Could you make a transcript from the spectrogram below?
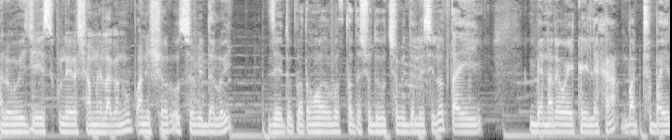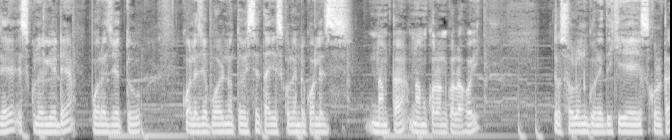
আর ওই যে স্কুলের সামনে লাগানো পানিশ্বর উচ্চ বিদ্যালয়। যেহেতু প্রথম অবস্থাতে শুধু উচ্চ বিদ্যালয় ছিল, তাই ব্যানারে ওইটাই লেখা, বাট বাইরে স্কুলের গেটে, পরে যেহেতু কলেজে পরিণত হয়েছে, তাই স্কুল অ্যান্ড কলেজ নামটা নামকরণ করা হয়। তো চলুন ঘুরে দেখি এই স্কুলটা।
